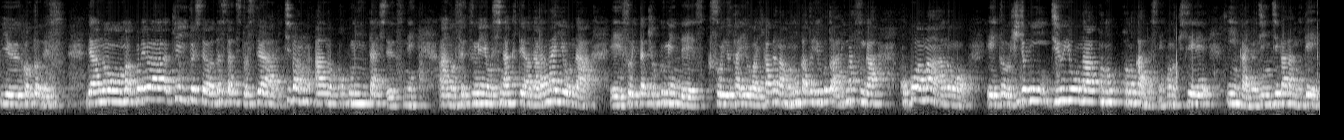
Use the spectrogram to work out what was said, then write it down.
ということです。であのまあ、これは経緯としては私たちとしては一番あの国民に対してですねあの説明をしなくてはならないような、えーそういった局面でそういう対応はいかがなものかということはありますがここは、まああのえー、と非常に重要なこのこの間ですねこの規制委員会の人事絡みで、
